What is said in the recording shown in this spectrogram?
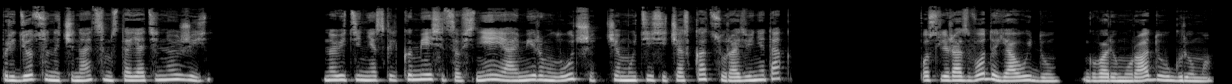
Придется начинать самостоятельную жизнь. Но ведь и несколько месяцев с ней и Амиром лучше, чем уйти сейчас к отцу, разве не так? После развода я уйду, говорю Мураду угрюмо.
